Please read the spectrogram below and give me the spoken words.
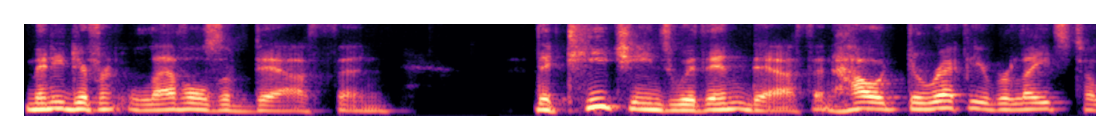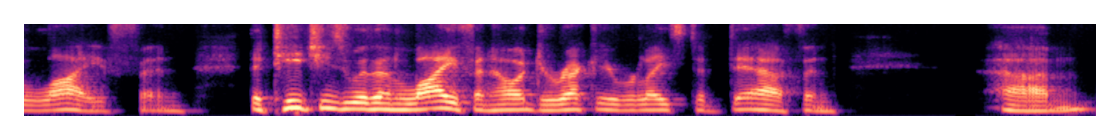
many different levels of death, and the teachings within death, and how it directly relates to life, and the teachings within life, and how it directly relates to death. And um,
